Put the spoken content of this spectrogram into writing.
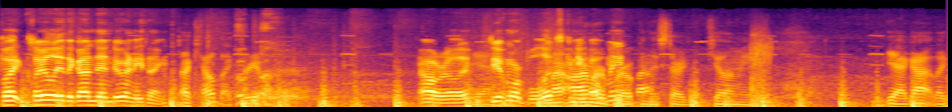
But clearly the gun didn't do anything. I killed like three of them. Oh really? Yeah. Do you have more bullets? My Can you help me? broke and they started killing me. Yeah, I got like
